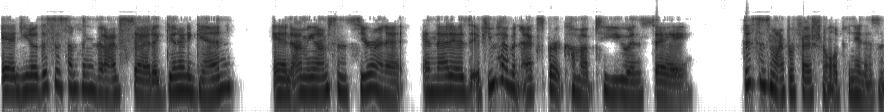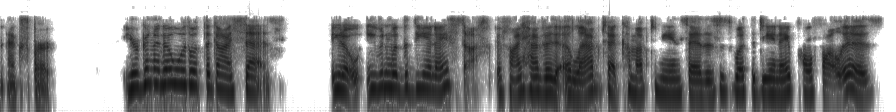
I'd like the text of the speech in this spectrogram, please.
And, you know, this is something that I've said again and again. And I mean, I'm sincere in it. And that is if you have an expert come up to you and say, this is my professional opinion as an expert, you're going to go with what the guy says. You know, even with the DNA stuff, if I have a, a lab tech come up to me and say, this is what the DNA profile is,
